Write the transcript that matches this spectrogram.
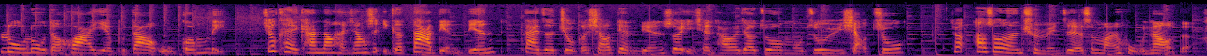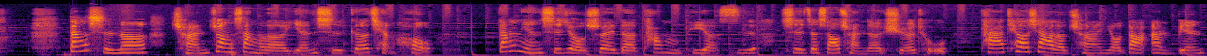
陆路的话，也不到五公里，就可以看到很像是一个大点点带着九个小点点，所以以前它会叫做母猪与小猪。就澳洲人取名字也是蛮胡闹的。当时呢，船撞上了岩石搁浅后，当年十九岁的汤姆皮尔斯是这艘船的学徒。他跳下了船，游到岸边，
